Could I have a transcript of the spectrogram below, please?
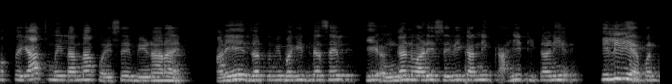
फक्त याच महिलांना पैसे मिळणार आहे. आणि जर तुम्ही बघितले असेल ही अंगणवाडी सेविकांनी काही ठिकाणी केलेली आहे पण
